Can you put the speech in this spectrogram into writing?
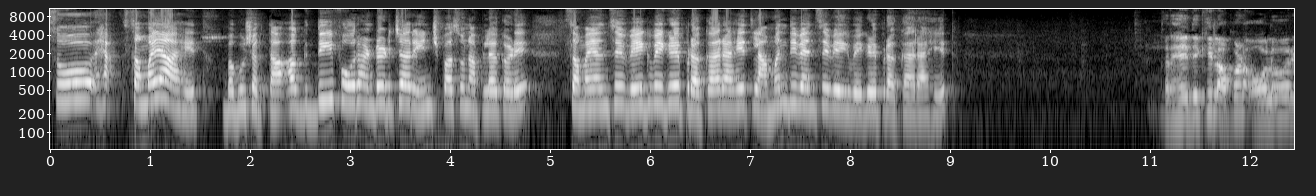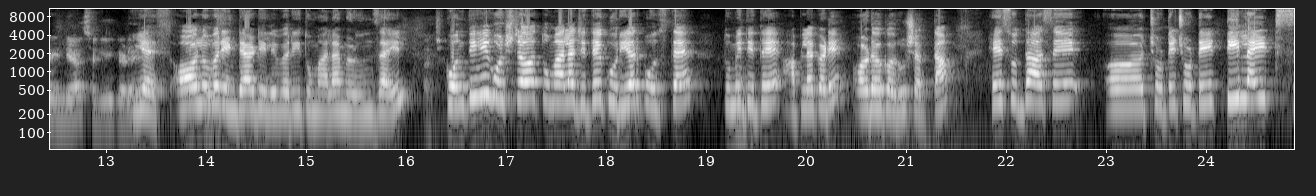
सो ह्या समय आहेत बघू शकता अगदी फोर हंड्रेडच्या रेंजपासून आपल्याकडे समयांचे वेगवेगळे प्रकार आहेत लांबन दिव्यांचे वेगवेगळे प्रकार आहेत. तर हे देखील आपण ऑल ओव्हर इंडिया सगळीकडे yes all over India delivery तुम्हाला मिळून जाईल. कोणतीही गोष्ट तुम्हाला जिथे कुरिअर पोचते तुम्ही तिथे आपल्याकडे ऑर्डर करू शकता. हे सुद्धा असे छोटे छोटे टी लाईट्स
